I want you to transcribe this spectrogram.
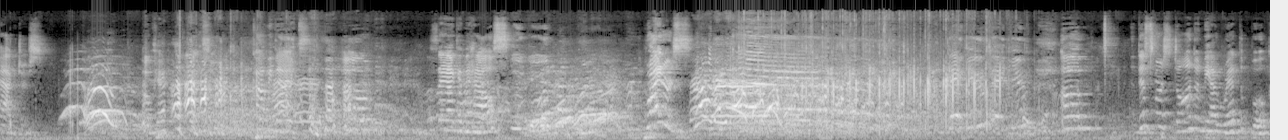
actors. Okay. Copy that. Um, SAG in the house. Woo woo. Writers. Thank you, thank you. Um, this first dawned on me. I read the book,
